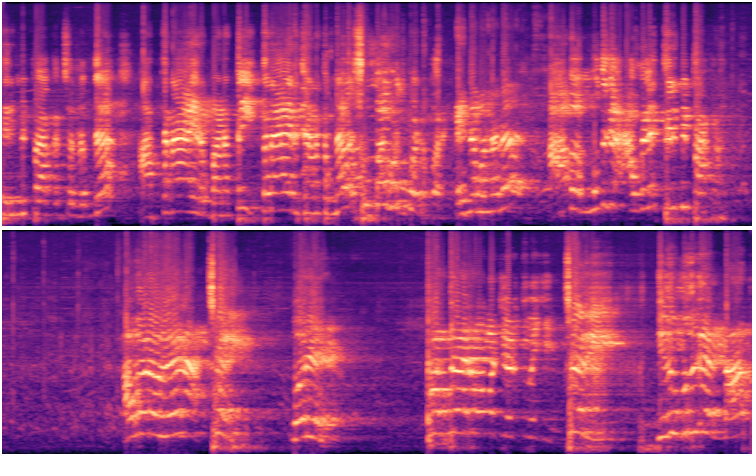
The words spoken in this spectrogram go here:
திரும்பி பார்க்க சொல்லுங்க. அத்தனாயிரம் பணத்தை இத்தனாயிரம் ஜனத்துக்கு மேல சும்மா கொடுத்து போட்டு போறேன். என்ன பண்ணணும்? அவ முதுக அவங்களே திரும்பி பார்க்கணும். அவ்வளவு வேணாம் சரி. ஒரு பத்தாயிரம் ரூபாய் மட்டும் எடுத்து வை. சரி. இது முதுக நான்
